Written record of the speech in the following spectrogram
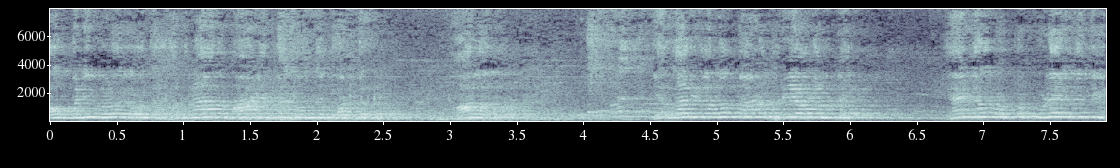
ಅವ್ರ ಮನೆ ಒಳಗೆ ಒಂದು ಹದಿನಾರು ಮಾಡಿ ಒಂದು ದೊಡ್ಡ ಹಾಲ್ ಎಲ್ಲರಿಗೂ ಒಂದು ನಾಡು ಪ್ರಿಯ ಉಂಟು. ಹೆಂಗಂದ್ರೆ ಒಟ್ಟು ಕೂಡ ಇರ್ತಿದ್ವಿ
